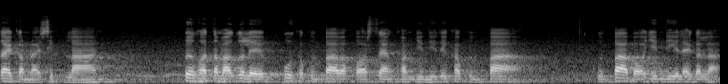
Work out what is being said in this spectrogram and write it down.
ได้กำไรสิบล้าน เพื่อนของตมาก็เลยพูดกับคุณป้าว่าขอแสดงความยินดีด้วยครับคุณป้า คุณป้าบอกยินดีอะไรกันละ่ะ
